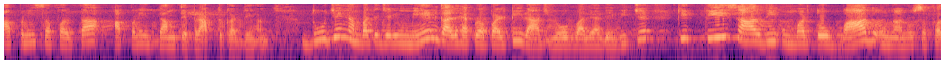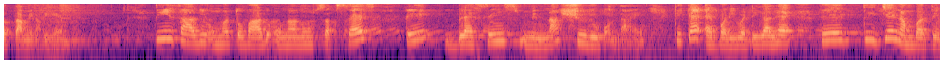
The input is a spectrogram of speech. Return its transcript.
ਆਪਣੀ ਸਫਲਤਾ ਆਪਣੇ ਦਮ ਤੇ ਪ੍ਰਾਪਤ ਕਰਦੇ ਹਨ। ਦੂਜੇ ਨੰਬਰ ਤੇ ਜਿਹੜੀ ਮੇਨ ਗੱਲ ਹੈ ਪ੍ਰਾਪਰਟੀ ਰਾਜਯੋਗ ਵਾਲਿਆਂ ਦੇ ਵਿੱਚ ਕਿ 30 ਸਾਲ ਦੀ ਉਮਰ ਤੋਂ ਬਾਅਦ ਉਹਨਾਂ ਨੂੰ ਸਫਲਤਾ ਮਿਲਦੀ ਹੈ। 30 ਸਾਲ ਦੀ ਉਮਰ ਤੋਂ ਬਾਅਦ ਉਹਨਾਂ ਨੂੰ ਸਕਸੈਸ ਤੇ ਬਲੇਸਿੰਗਸ ਮਿਲਣਾ ਸ਼ੁਰੂ ਹੁੰਦਾ ਹੈ। ਠੀਕ ਹੈ, ਇਹ ਬੜੀ ਵੱਡੀ ਗੱਲ ਹੈ। ਤੇ ਤੀਜੇ ਨੰਬਰ ਤੇ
